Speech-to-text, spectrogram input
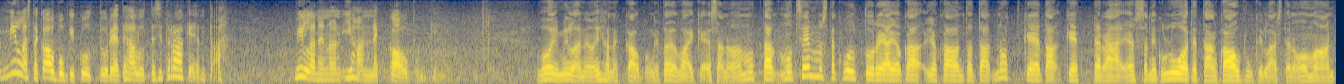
Millaista kaupunkikulttuuria te haluatte sitten rakentaa? Millainen on ihanne kaupunki? Voi, millainen on ihanne kaupunki, toi on vaikea sanoa, mutta, mutta semmoista kulttuuria, joka, joka on tota notkeeta, ketterää, jossa niinku luotetaan kaupunkilaisten omaan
